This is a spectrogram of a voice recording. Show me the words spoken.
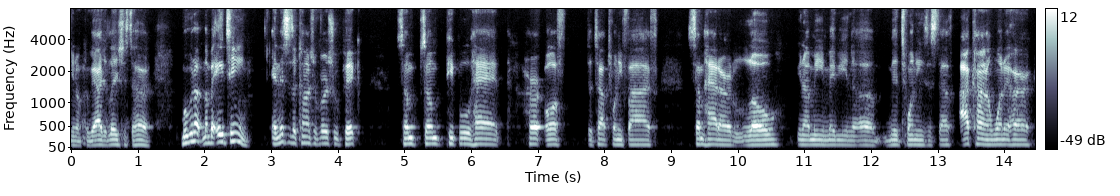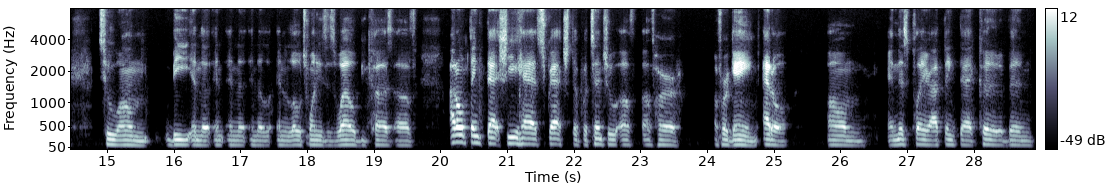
you know, congratulations to her. Moving up, number 18, and this is a controversial pick. Some some people had her off the top 25. Some had her low, you know I mean, maybe in the uh, mid 20s and stuff. I kind of wanted her to um be in the in, in the in the in the low 20s as well because of I don't think that she had scratched the potential of of her of her game at all. Um and this player, I think that could have been,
